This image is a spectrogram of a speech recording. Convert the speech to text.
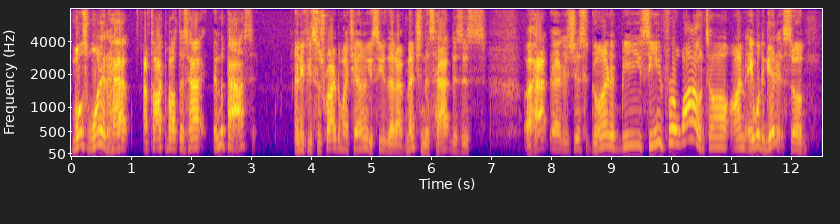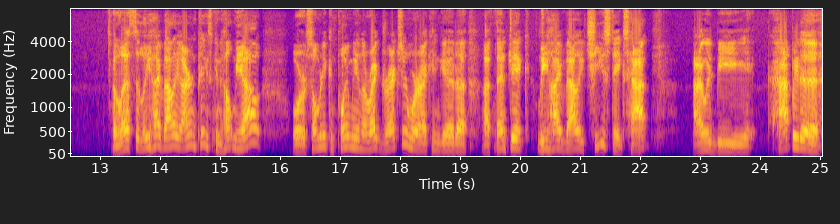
most wanted hat, I've talked about this hat in the past. And if you subscribe to my channel, you see that I've mentioned this hat. This is a hat that is just going to be seen for a while until I'm able to get it. So unless the Lehigh Valley Iron Pigs can help me out, or somebody can point me in the right direction where I can get a authentic Lehigh Valley cheesesteaks hat, I would be happy to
